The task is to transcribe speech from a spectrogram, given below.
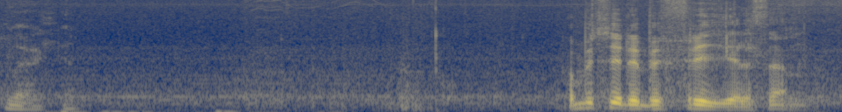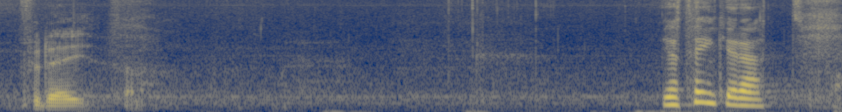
Verkligen. Vad betyder befrielsen för dig? Sanna? Jag tänker att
